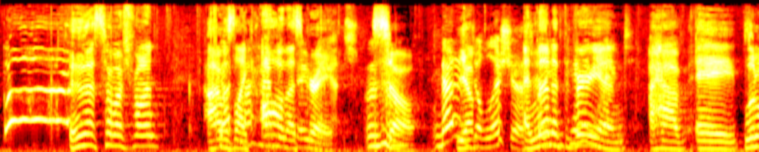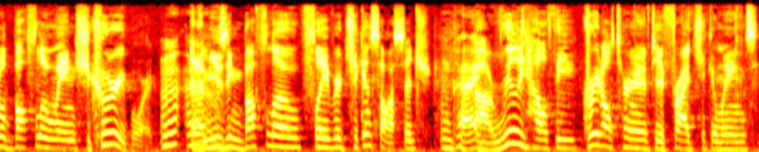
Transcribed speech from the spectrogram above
God! Isn't that so much fun? I That's was like, oh, that's great. dance. So That is yep. delicious. And Are then at the very me? end, I have a little buffalo wing charcuterie board, and I'm using buffalo flavored chicken sausage. Okay. Uh, really healthy, great alternative to fried chicken wings.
